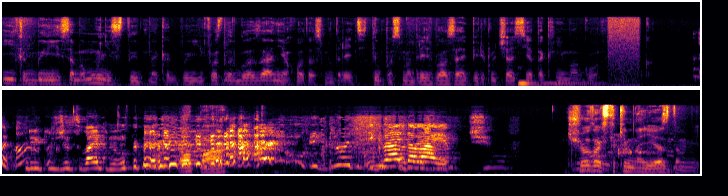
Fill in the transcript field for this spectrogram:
И как бы и самому не стыдно, как бы, и просто в глаза неохота смотреть. Тупо смотреть в глаза и переключать я так не могу. Так уже свайпнул. Опа! Играй давай. Чё так с таким наездом?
